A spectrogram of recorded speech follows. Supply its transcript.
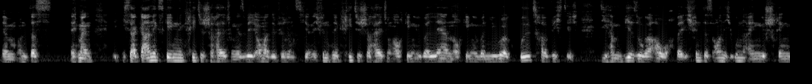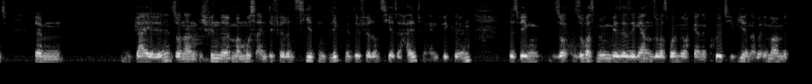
Ähm, und das, ich meine, ich sage gar nichts gegen eine kritische Haltung, das will ich auch mal differenzieren. Ich finde eine kritische Haltung auch gegenüber Lernen, auch gegenüber New Work ultra wichtig. Die haben wir sogar auch, weil ich finde das auch nicht uneingeschränkt ähm, geil, sondern ich finde, man muss einen differenzierten Blick, eine differenzierte Haltung entwickeln. Deswegen, so, sowas mögen wir sehr, sehr gerne und sowas wollen wir auch gerne kultivieren, aber immer mit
